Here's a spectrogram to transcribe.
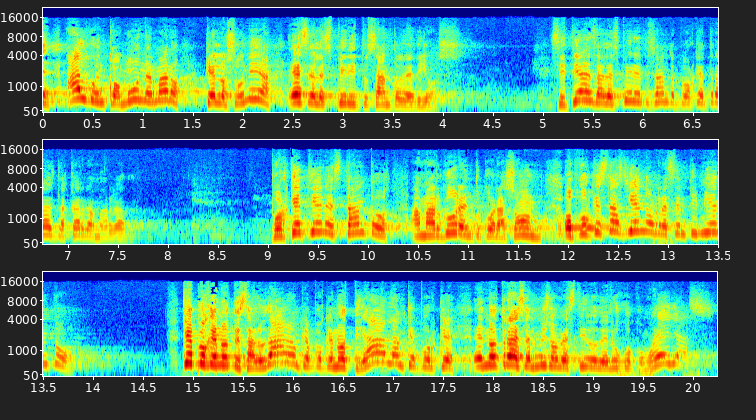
algo en común, hermano, que los unía. Es el Espíritu Santo de Dios. Si tienes al Espíritu Santo, ¿por qué traes la carga amargada? ¿Por qué tienes tanto amargura en tu corazón? ¿O por qué estás lleno de resentimiento? ¿Que porque no te saludaron? ¿Que porque no te hablan? ¿Que porque eh, no traes el mismo vestido de lujo como ellas?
